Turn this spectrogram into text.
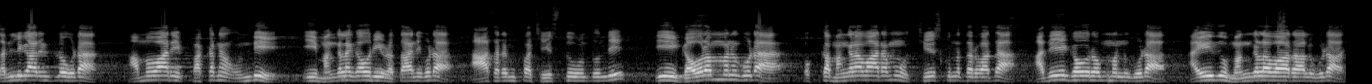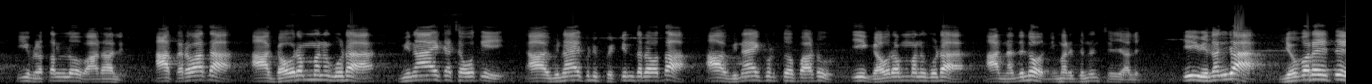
తల్లిగారింట్లో కూడా అమ్మవారి పక్కన ఉండి ఈ మంగళగౌరి వ్రతాన్ని కూడా ఆచరింప చేస్తూ ఉంటుంది. ఈ గౌరమ్మను కూడా ఒక్క మంగళవారము చేసుకున్న తర్వాత అదే గౌరమ్మను కూడా ఐదు మంగళవారాలు కూడా ఈ వ్రతంలో వాడాలి. ఆ తర్వాత ఆ గౌరమ్మను కూడా వినాయక చవితి ఆ వినాయకుడి పెట్టిన తర్వాత ఆ వినాయకుడితో పాటు ఈ గౌరమ్మను కూడా ఆ నదిలో నిమజ్జనం చేయాలి. ఈ విధంగా ఎవరైతే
